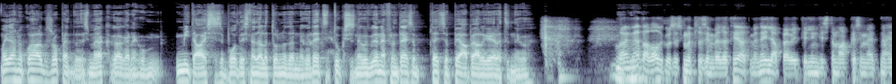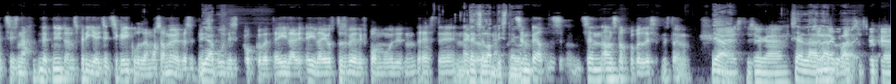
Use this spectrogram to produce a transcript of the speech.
ma ei tahtnud kohe alguses ropendada, siis ma ei hakka ka, aga nagu mida asja see poolteist nädalat olnud on nagu täitsa tuksis nagu NFL on täitsa, täitsa pea peale keeratud nagu. Ma nädala alguses mõtlesin veel, et hea, et me neljapäeviti lindistama hakkasime, et noh, et siis noh, et nüüd on see free agency kõige hullem osa möödas, et nüüd saab uudised kokku võtta, eile, eile juhtus veel üks pommuudis, no täiesti. täitsa lambist nagu. see on pead, see on unstoppable lihtsalt, mis toimub. täiesti süge, see on nagu täpselt sihuke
